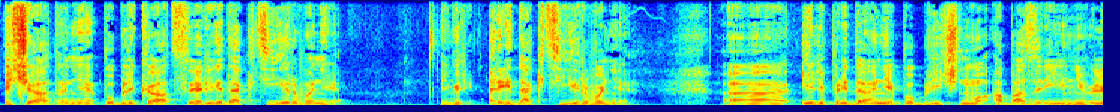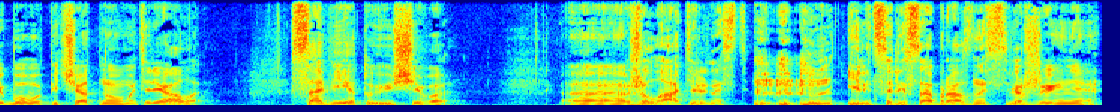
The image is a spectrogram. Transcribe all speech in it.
Печатание, публикация, редактирование. Игорь, редактирование – Э, или придание публичному обозрению любого печатного материала, советующего э, желательность или целесообразность свержения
